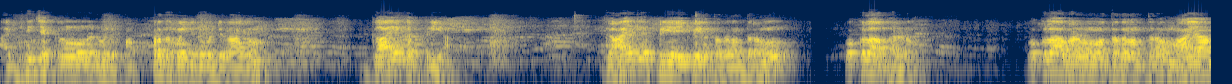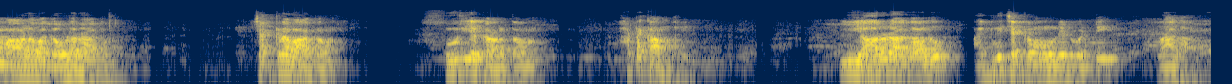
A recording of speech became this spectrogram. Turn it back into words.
అగ్ని చక్రంలో ఉన్నటువంటి ప్రప్రథమైనటువంటి రాగం గాయక ప్రియ. గాయక ప్రియ అయిపోయిన తదనంతరము వకులాభరణం. వకులాభరణం తదనంతరం మాయామాళవ గౌళ రాగం. చక్రవాకం. సూర్యకాంతం హఠకాంబరి. ఈ ఆరు రాగాలు అగ్ని చక్రంలో ఉండేటువంటి రాగాలు.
